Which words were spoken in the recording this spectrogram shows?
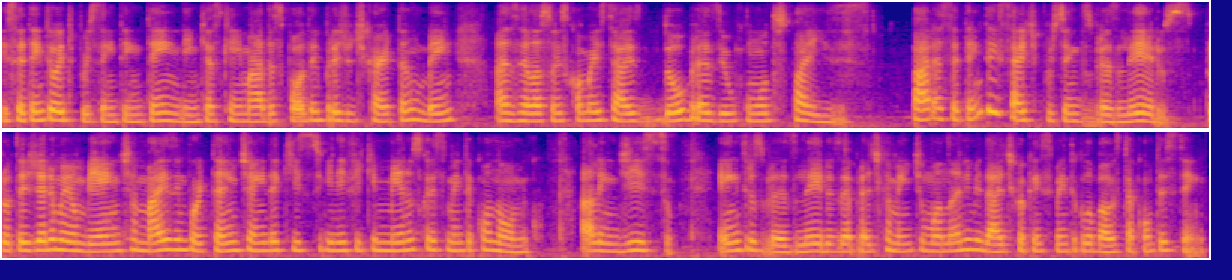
e 78% entendem que as queimadas podem prejudicar também as relações comerciais do Brasil com outros países. Para 77% dos brasileiros, proteger o meio ambiente é mais importante, ainda que isso signifique menos crescimento econômico. Além disso, entre os brasileiros é praticamente uma unanimidade que o aquecimento global está acontecendo.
